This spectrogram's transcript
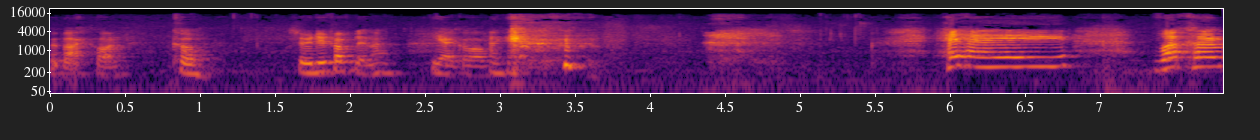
We're back on. Cool. Should we do properly now? Yeah, go on. Okay. hey hey! Welcome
